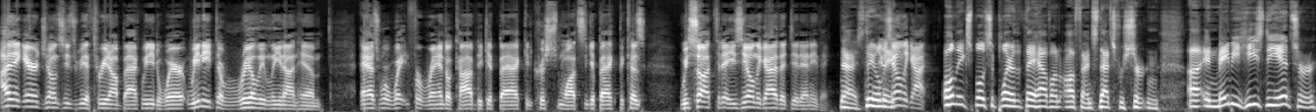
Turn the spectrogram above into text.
I think Aaron Jones needs to be a three down back. We need to wear. We need to really lean on him as we're waiting for Randall Cobb to get back and Christian Watson to get back because we saw it today. He's the only guy that did anything. Yeah, he's the only, he the only guy. Only explosive player that they have on offense, that's for certain. Uh, and maybe he's the answer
